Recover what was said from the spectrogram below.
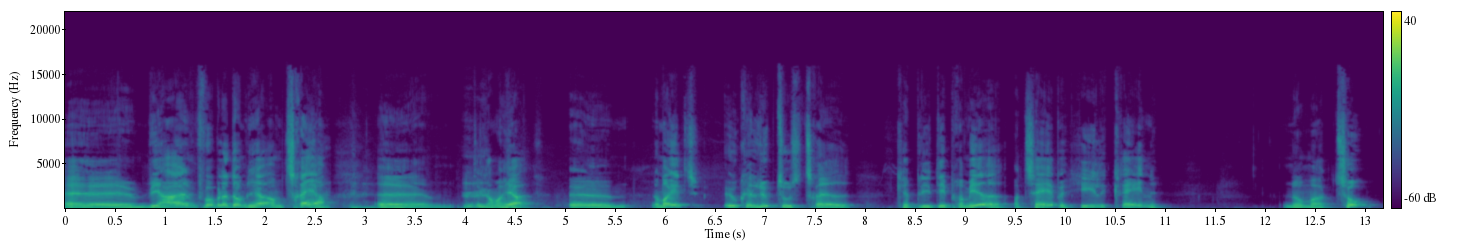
Øh, vi har en fodbold er dumt her om træer. Øh, det kommer her. Øh, nummer et. Eukalyptustræet kan blive deprimeret og tabe hele grene. Nummer to.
